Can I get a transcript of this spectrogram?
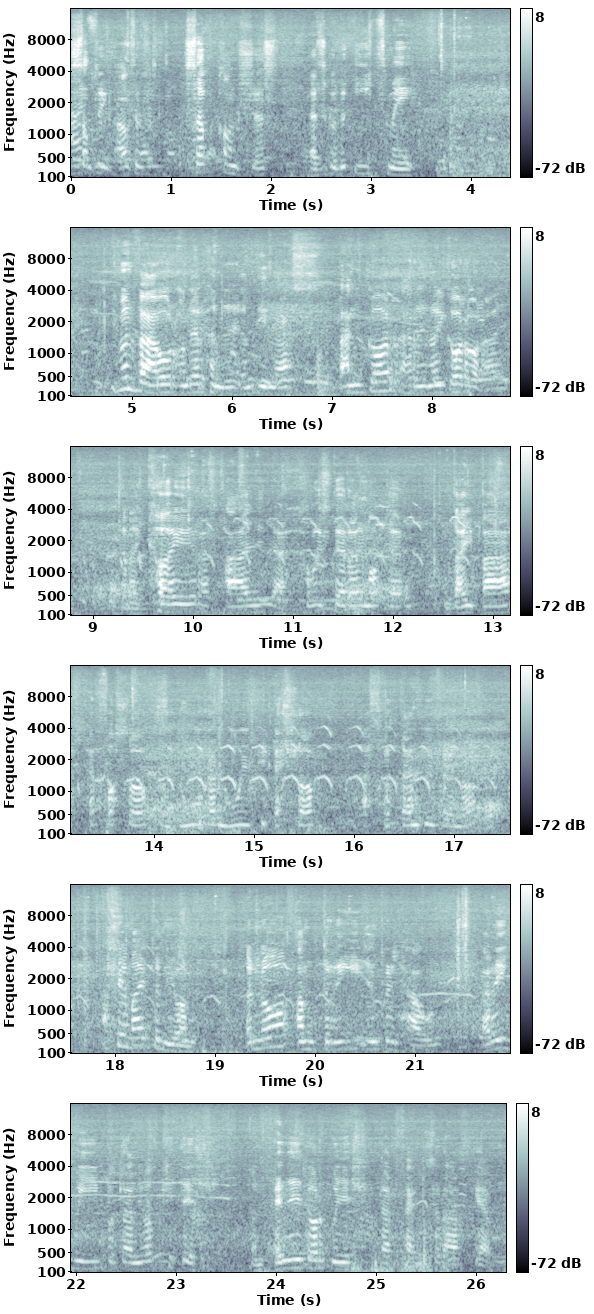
something out of subconscious that's going to eat me. Dim yn fawr, ond er hynny yn dinas Bangor ar un o'i gororau, gynnau coer a thai a chyflwysterau modern, yn dau bach ar phosog, yn dŵr ar nwyll i bellog, Prydain dwi'n freno, a lle mae dynion. Yno am dri yn brynhawn, ar ei wyb o glaniodd cydyll yn enid o'r gwyllt ar ffens yr arth gefn.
